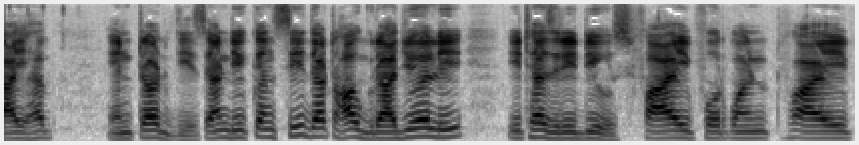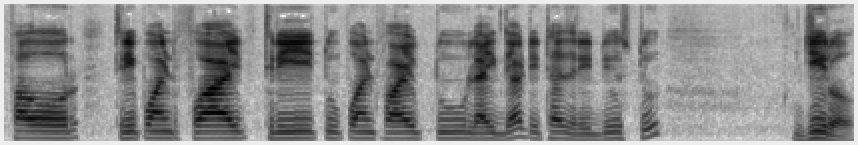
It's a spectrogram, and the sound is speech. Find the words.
I have entered this and you can see that how gradually it has reduced 5, 4.5, 4, 3.5, 3, 2.5, 2 like that it has reduced to 0.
